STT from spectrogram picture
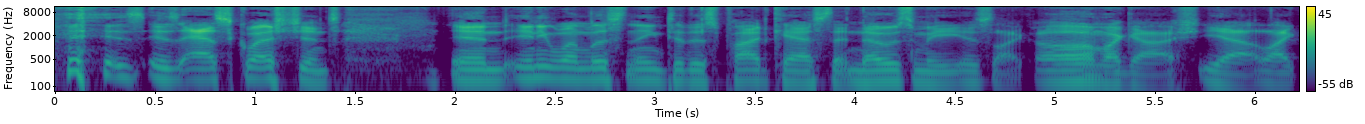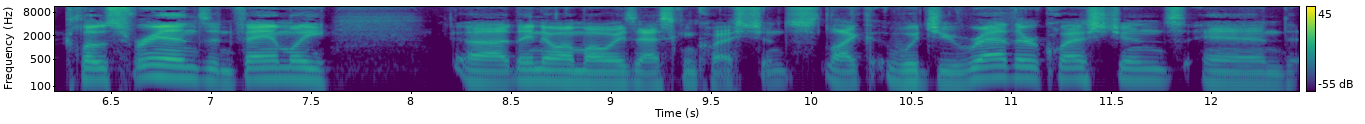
is, is ask questions. And anyone listening to this podcast that knows me is like, oh my gosh, yeah, like close friends and family uh, they know I'm always asking questions. Like, would you rather questions? And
